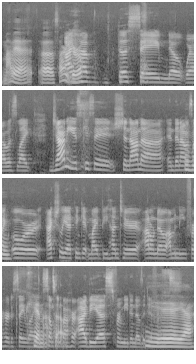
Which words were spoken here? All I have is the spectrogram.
my bad. Uh, sorry, girl." I have the same note where I was like, "Johnny is kissing Shanana," and then I was mm-hmm. like, "Or actually, I think it might be Hunter. I don't know. I'm gonna need for her to say like Cannot something tell. about her IBS for me to know the difference." Yeah, yeah.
